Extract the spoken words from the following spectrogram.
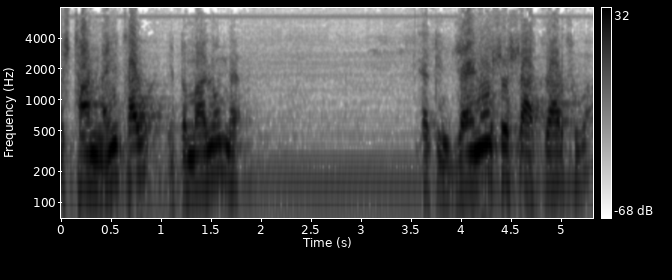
स्थान नहीं था वो, ये तो मालूम है। लेकिन जैनों से शास्त्रार्थ हुआ।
